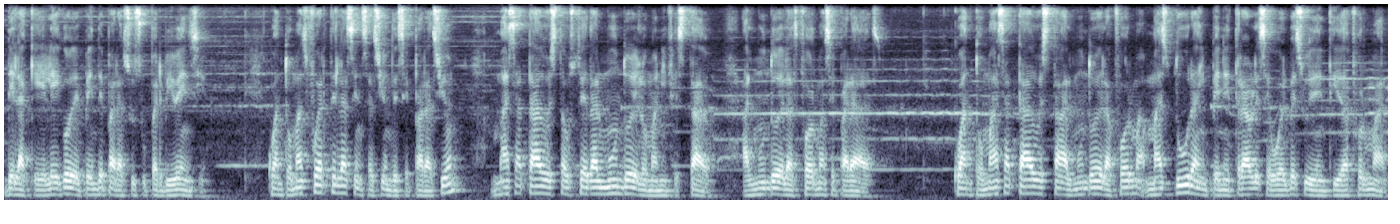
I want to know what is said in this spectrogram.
de la que el ego depende para su supervivencia. Cuanto más fuerte es la sensación de separación, más atado está usted al mundo de lo manifestado, al mundo de las formas separadas. Cuanto más atado está al mundo de la forma, más dura e impenetrable se vuelve su identidad formal.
